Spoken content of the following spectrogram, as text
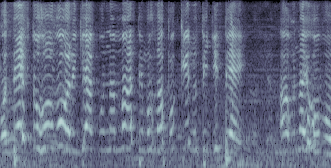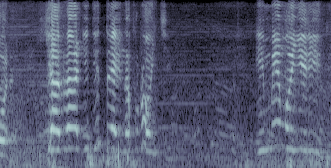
Бо дехто говорить, як вона мати могла покинути дітей. А вона й говорить, я раді дітей на фронті. І ми, мої рідні,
